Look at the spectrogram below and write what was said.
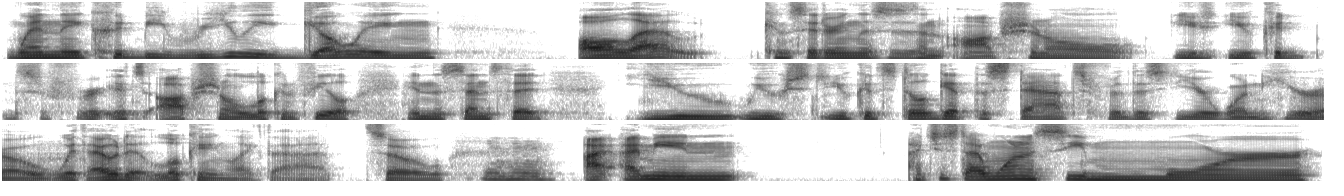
when they could be really going all out considering this is an optional you you could for it's optional look and feel in the sense that you you you could still get the stats for this year one hero without it looking like that so Mm-hmm. i i mean i just i want to see more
